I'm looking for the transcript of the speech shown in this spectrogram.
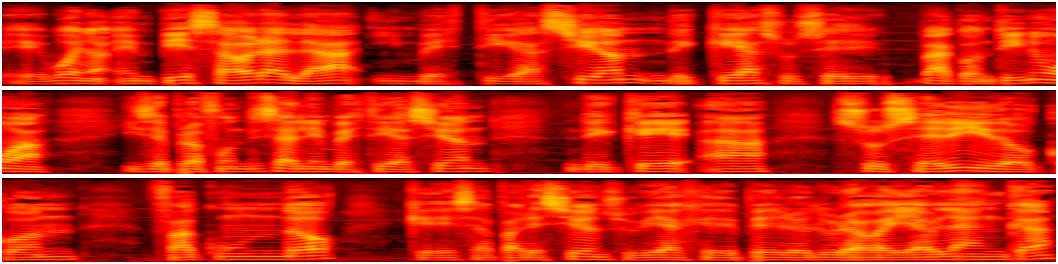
eh, bueno, empieza ahora la investigación de qué ha sucedido, va, continúa y se profundiza la investigación de qué ha sucedido con Facundo, que desapareció en su viaje de Pedro Lura a Bahía Blanca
